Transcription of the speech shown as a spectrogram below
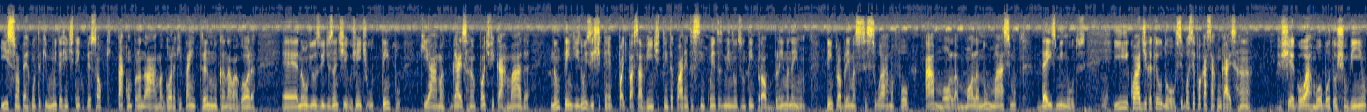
Isso é uma pergunta que muita gente tem com o pessoal que está comprando a arma agora, que está entrando no canal agora, é, não viu os vídeos antigos. Gente, o tempo que a arma gás RAM pode ficar armada não tem, não existe tempo. Pode passar 20, 30, 40, 50 minutos, não tem problema nenhum. Tem problema se sua arma for a mola, mola no máximo 10 minutos. E qual a dica que eu dou? Se você for caçar com gás RAM, chegou, armou, botou chumbinho,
